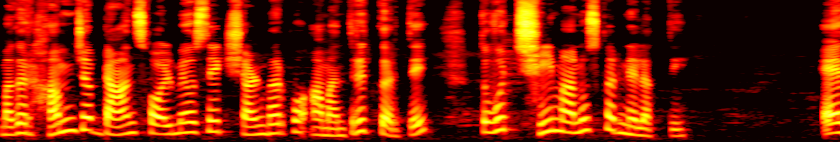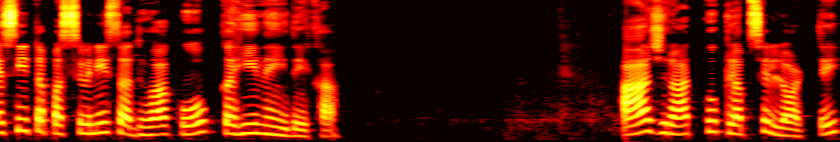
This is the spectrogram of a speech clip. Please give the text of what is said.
मगर हम जब डांस हॉल में उसे एक क्षण भर को आमंत्रित करते तो वो छी मानुस करने लगती। ऐसी तपस्विनी सधवा को कहीं नहीं देखा। आज रात को क्लब से लौटते,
